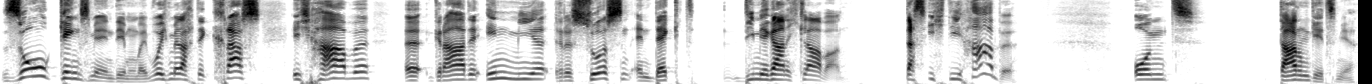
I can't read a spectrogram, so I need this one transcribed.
So ging's mir in dem Moment, wo ich mir dachte, krass, ich habe äh, gerade in mir Ressourcen entdeckt, die mir gar nicht klar waren. Dass ich die habe. Und darum geht's mir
